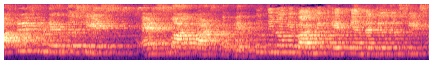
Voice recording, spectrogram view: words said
after a few days the seeds and small plants appear कुछ दिनों के बाद में खेत के अंदर जो जो सीड्स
